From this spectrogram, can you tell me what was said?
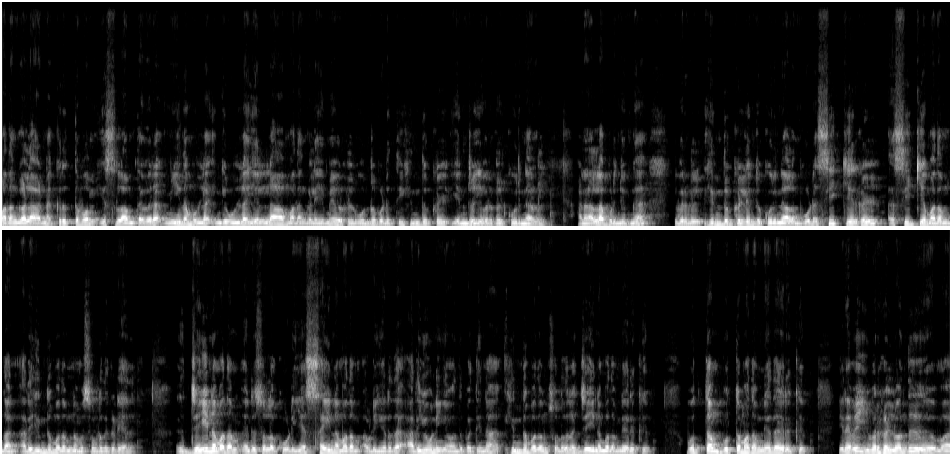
மதங்களான கிறித்தவம் இஸ்லாம் தவிர மீதமுள்ள இங்கே உள்ள எல்லா மதங்களையுமே இவர்கள் ஒன்றுபடுத்தி இந்துக்கள் என்று இவர்கள் கூறினார்கள். ஆனால் நல்லா புரிஞ்சுக்கங்க. இவர்கள் இந்துக்கள் என்று கூறினாலும் கூட சீக்கியர்கள் சீக்கிய மதம் தான் அது இந்து மதம் நம்ம சொல்கிறது கிடையாது. ஜெயின மதம் என்று சொல்லக்கூடிய சைன மதம் அப்படிங்கிறத அதையும் நீங்கள் வந்து பார்த்திங்கன்னா ஹிந்து மதம்னு சொல்கிறதுல ஜெயின மதம்னே இருக்குது புத்தம் புத்த மதம்னே தான் இருக்குது எனவே இவர்கள் வந்து ம,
